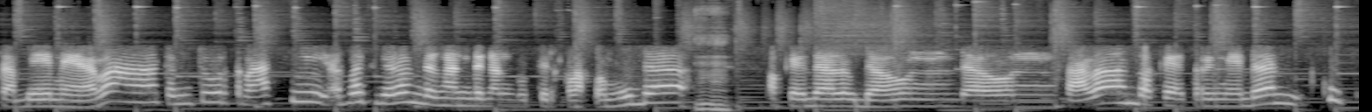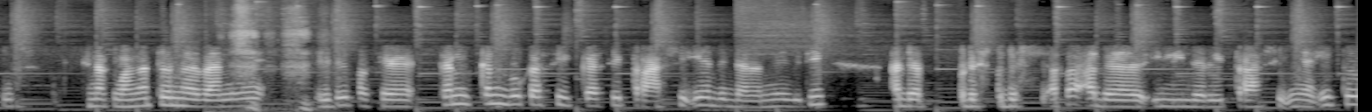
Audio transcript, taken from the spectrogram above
cabai merah, kencur, terasi, apa sekarang dengan dengan butir kelapa muda, Mhm. pakai daun daun daun salam, pakai teri medan, kukus. Enak banget tuh Narani. Jadi pakai kan kan gue kasih kasih terasi ya di dalamnya. Jadi ada pedes-pedes apa ada ini dari terasinya itu.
